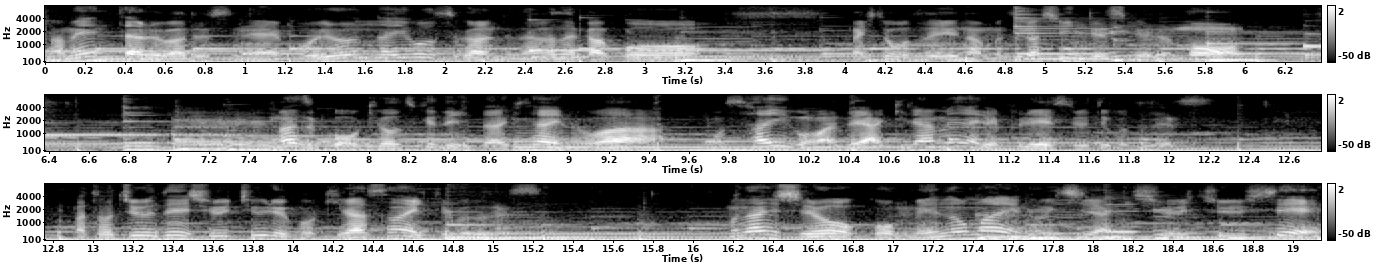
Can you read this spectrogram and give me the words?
まあ、メンタルはですねこういろんな要素があるんでなかなかこう、まあ、一言で言うのは難しいんですけれども、えー、まずこう気をつけていただきたいのはも最後まで諦めないでプレーするということです。まあ、途中で集中力を切らさないということです。ま何しろこう目の前の一打に集中して、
